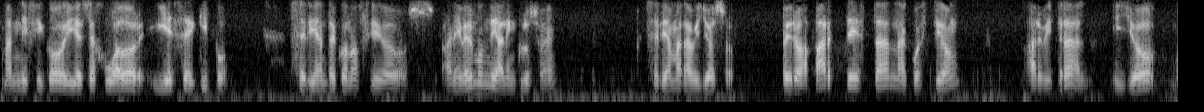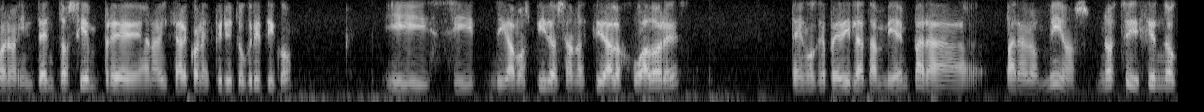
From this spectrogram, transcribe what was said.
magnífico y ese jugador y ese equipo serían reconocidos a nivel mundial incluso, ¿eh? Sería maravilloso. Pero aparte está la cuestión arbitral. Y yo, bueno, intento siempre analizar con espíritu crítico y si, digamos, pido esa honestidad a los jugadores, tengo que pedirla también para, para los míos. No estoy diciendo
